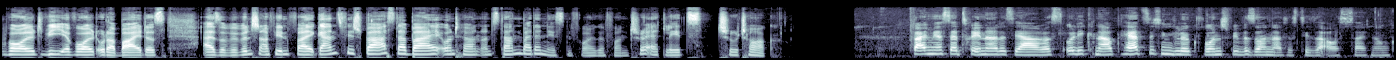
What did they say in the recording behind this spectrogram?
wollt, wie ihr wollt oder beides. Also wir wünschen auf jeden Fall ganz viel Spaß dabei und hören uns dann bei der nächsten Folge von True Athletes True Talk. Bei mir ist der Trainer des Jahres, Uli Knapp. Herzlichen Glückwunsch. Wie besonders ist diese Auszeichnung?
